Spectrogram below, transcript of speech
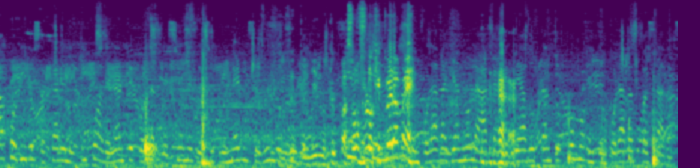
Ha podido sacar el equipo adelante con las lesiones de su primer y segundo entendimos. ¿Qué pasó, esta Espérame. temporada ya no la ha cajeteado tanto como en temporadas pasadas.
